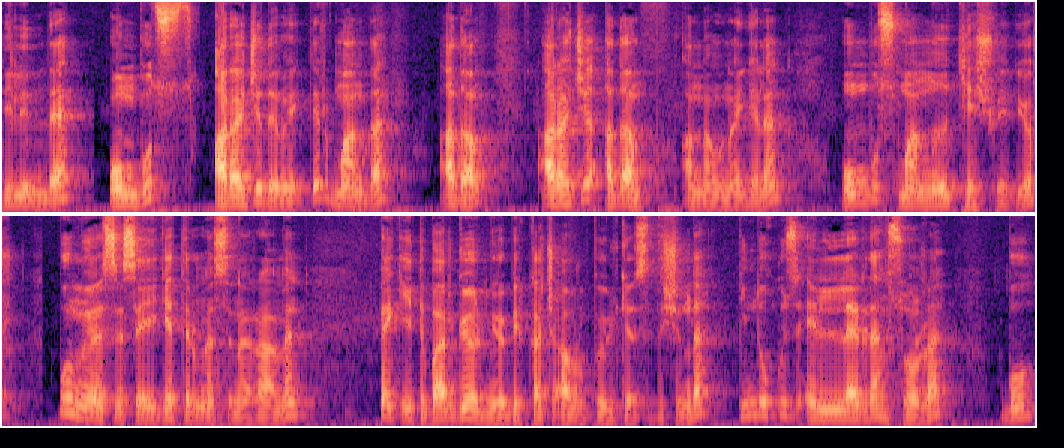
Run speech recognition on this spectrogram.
dilinde ombuds aracı demektir. Man da adam, aracı adam anlamına gelen ombudsmanlığı keşfediyor. Bu müesseseyi getirmesine rağmen pek itibar görmüyor birkaç Avrupa ülkesi dışında. 1950'lerden sonra bu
